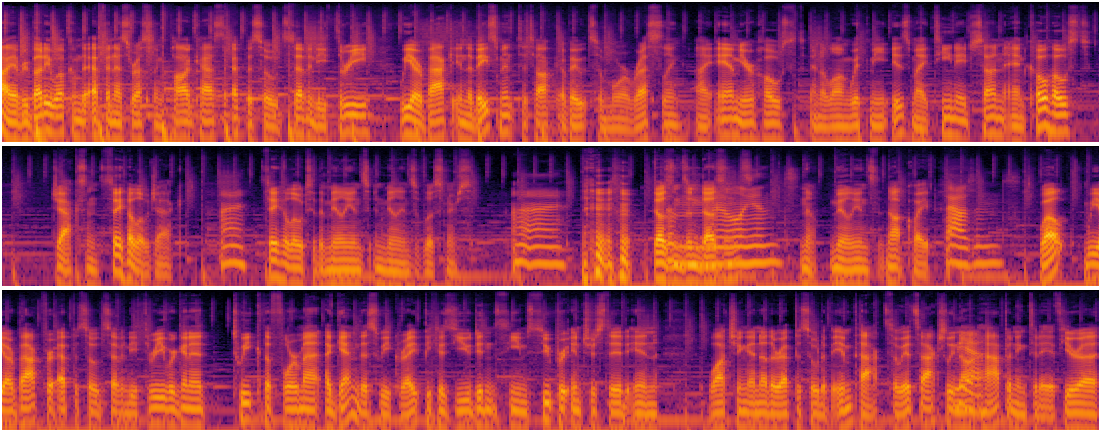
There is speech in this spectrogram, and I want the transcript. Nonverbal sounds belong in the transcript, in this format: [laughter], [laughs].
Hi, everybody. Welcome to FNS Wrestling Podcast, episode 73. We are back in the basement to talk about some more wrestling. I am your host, and along with me is my teenage son and co host, Jackson. Say hello, Jack. Hi. Say hello to the millions and millions of listeners. Hi. [laughs] dozens and dozens. Millions. No, millions, not quite. Thousands. Well, we are back for episode 73. We're going to tweak the format again this week, right? Because you didn't seem super interested in watching another episode of Impact. So it's actually not Yeah. happening today. If you're a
